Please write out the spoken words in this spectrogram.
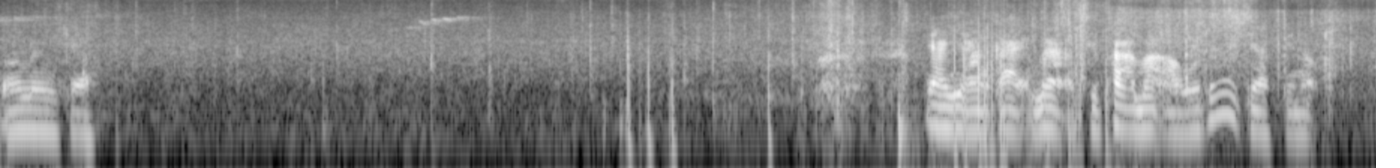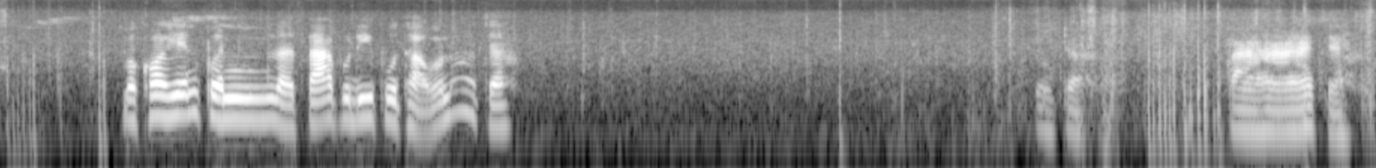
ดอกหนึ่งจ้ะยายยางไก่มากสิพามาเอาเด้อจ้ะพี่น้องบ่ค่อยเห็นเพิ่นหละตาผู้ดีผู้เฒ่าเนาะจ้ะนี่จ้ะปลาหาจ้ะ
